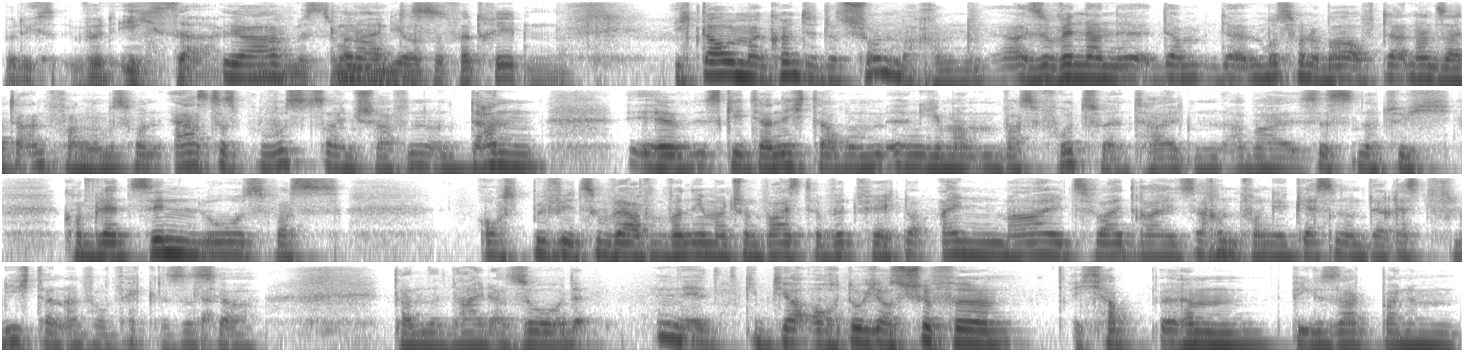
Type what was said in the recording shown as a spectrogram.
würde ich, würd ich sagen. Ja? Müsste man genau, eigentlich auch so vertreten. Ne? Ich glaube, man könnte das schon machen. Also wenn dann, da, da, muss man aber auf der anderen Seite anfangen. Da muss man erst das Bewusstsein schaffen und dann, äh, es geht ja nicht darum, irgendjemandem was vorzuenthalten, aber es ist natürlich komplett sinnlos, was aufs Buffet zu werfen, von dem man schon weiß, da wird vielleicht noch einmal zwei, drei Sachen von gegessen und der Rest fliegt dann einfach weg. Das ist ja, ja dann leider so. Es gibt ja auch durchaus Schiffe. Ich habe, ähm, wie gesagt, bei einem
